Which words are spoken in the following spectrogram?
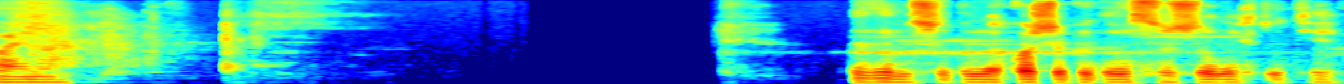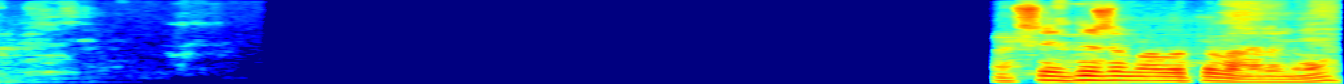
Файно. Йдемо ще там на коші, подивимося, що у них тут є. А щось дуже мало товару, ні?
